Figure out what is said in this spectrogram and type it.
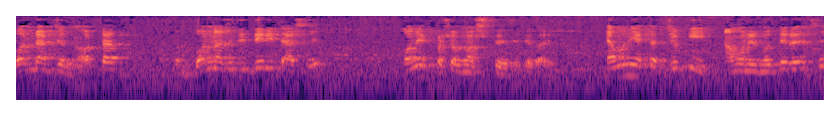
বন্যার জন্য। অর্থাৎ বন্যা যদি দেরিতে আসে, অনেক ফসল নষ্ট হয়ে যেতে পারে। এমনই একটা ঝুঁকি আমনের মধ্যে রয়েছে।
